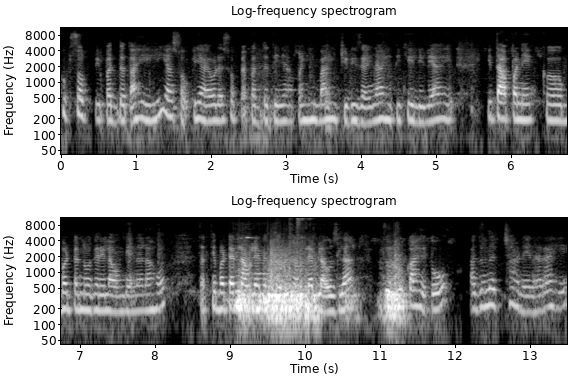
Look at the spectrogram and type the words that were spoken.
खूप सोपी पद्धत आहे ही. या सो या एवढ्या सोप्या पद्धतीने आपण ही बाहीची डिझाईन आहे ती केलेली आहे. इथं आपण एक बटन वगैरे लावून देणार आहोत. तर ते बटन लावल्यानंतर आपल्या ब्लाऊजला जो लुक आहे तो अजूनच छान येणार आहे.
